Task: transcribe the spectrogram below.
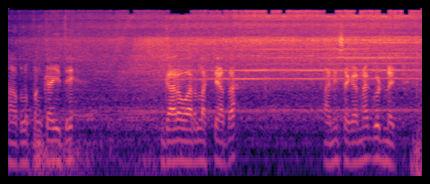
हा आपला पंखा इथे. गारा वारा लागते आता. आणि सगळ्यांना गुड नाईट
